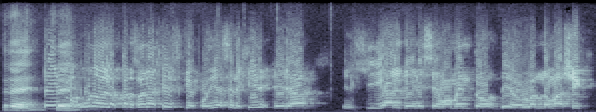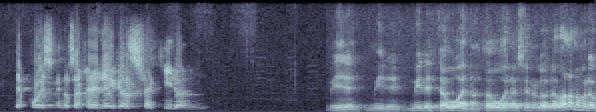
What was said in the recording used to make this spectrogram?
pero uno de los personajes que podías elegir era el gigante en ese momento de Orlando Magic, después en Los Ángeles Lakers, Shaquille O'Neal. Mire, mire, mire, está bueno, está bueno. Ese no lo, la verdad no me lo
